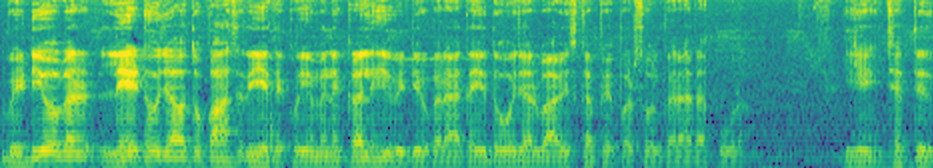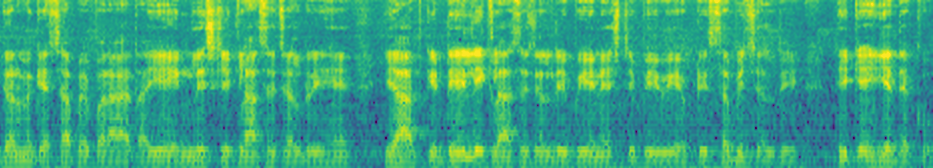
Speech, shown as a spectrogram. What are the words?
वीडियो अगर लेट हो जाओ तो कहाँ से, ये देखो, ये मैंने कल ही वीडियो कराया था, ये 2022 का पेपर सोल्व कराया था पूरा। ये छत्तीसगढ़ में कैसा पेपर आया था? ये इंग्लिश की क्लासें चल रही हैं, ये आपकी डेली क्लासें चल रही P N S T P V F T सभी चल रही ठीक है, ये देखो,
